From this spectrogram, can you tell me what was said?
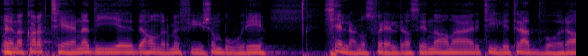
og En av karakterene de, det handler om en fyr som bor i kjelleren hos foreldra sine. Han er tidlig i 30-åra,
